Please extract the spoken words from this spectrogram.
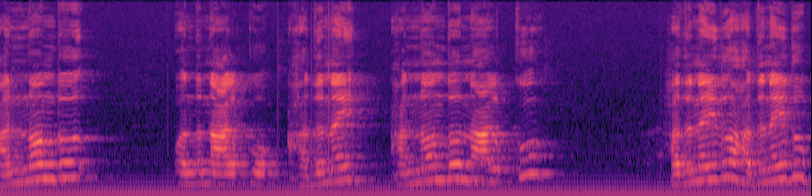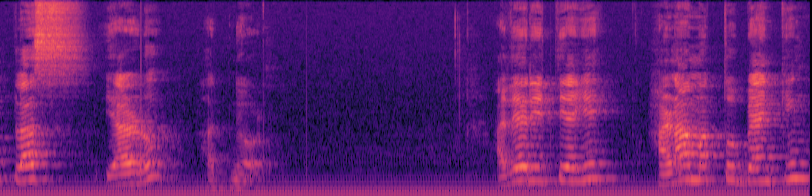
ಹನ್ನೊಂದು, ಒಂದು, ನಾಲ್ಕು, ಹದಿನೈ, ಹನ್ನೊಂದು, ನಾಲ್ಕು, ಹದಿನೈದು ಹದಿನೈದು ಪ್ಲಸ್ ಎರಡು, ಹದಿನೇಳು. ಅದೇ ರೀತಿಯಾಗಿ ಹಣ ಮತ್ತು ಬ್ಯಾಂಕಿಂಗ್.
